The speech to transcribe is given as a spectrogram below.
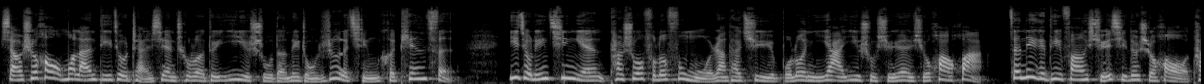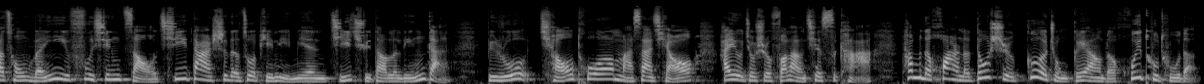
小时候，莫兰迪就展现出了对艺术的那种热情和天分。一九零七年，他说服了父母，让他去博洛尼亚艺术学院学画画。在那个地方学习的时候，他从文艺复兴早期大师的作品里面汲取到了灵感，比如乔托、马萨乔，还有就是弗朗切斯卡，他们的画呢都是各种各样的灰秃秃的。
